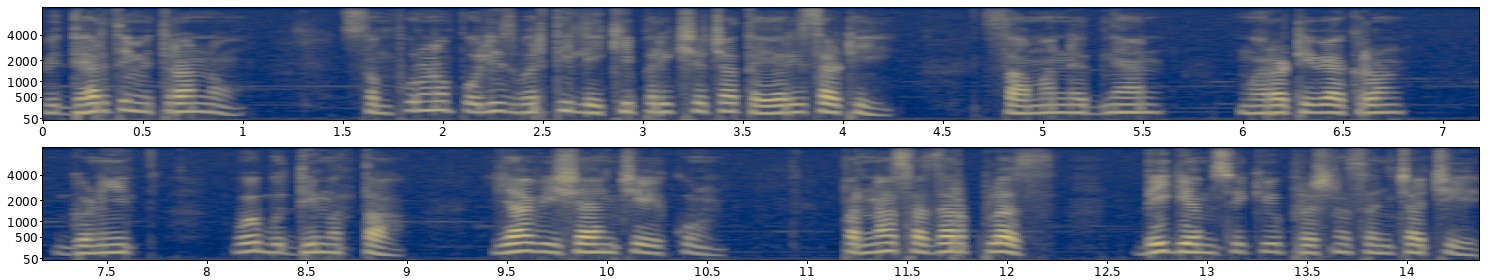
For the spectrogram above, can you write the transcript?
विद्यार्थी मित्रांनो संपूर्ण पोलीस भरती लेखी परीक्षेच्या तयारीसाठी सामान्य ज्ञान मराठी व्याकरण गणित व बुद्धिमत्ता या विषयांचे एकूण पन्नास हजार plus big M C Q प्रश्नसंचाची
